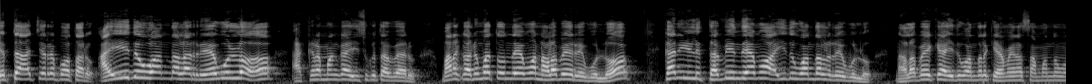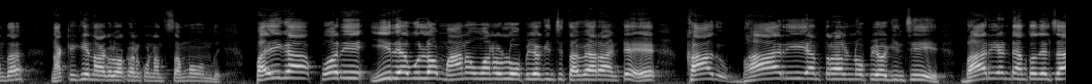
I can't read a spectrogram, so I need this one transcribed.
చెప్తే ఆశ్చర్యపోతారు. ఐదు వందల రేవుల్లో అక్రమంగా ఇసుక తవ్వారు. మనకు అనుమతి ఉందేమో నలభై రేవుల్లో కానీ వీళ్ళు తవ్విందేమో ఐదు వందల రేవుల్లో. నలభైకి ఐదు వందలకి ఏమైనా సంబంధం ఉందా? నక్కకి నాగలోకి అనుకున్నంత సంబంధం ఉంది. పైగా పోనీ ఈ రేవుల్లో మానవ వనరులు ఉపయోగించి తవ్వారా అంటే కాదు భారీ యంత్రాలను ఉపయోగించి. భారీ అంటే ఎంతో తెలుసా?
